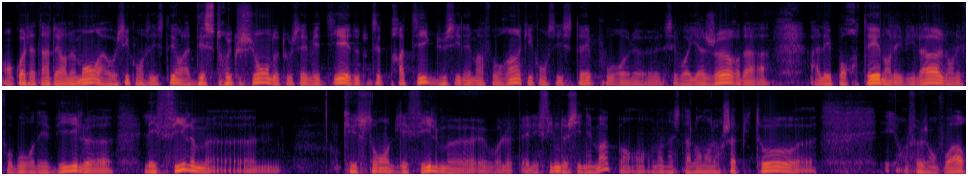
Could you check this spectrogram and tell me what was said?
en quoi cet internement a aussi consisté en la destruction de tous ces métiers et de toute cette pratique du cinéma forain qui consistait pour ces voyageurs à, à les porter dans les villages, dans les faubourgs des villes, les films. qui sont les films, les films de cinéma, en, en installant dans leurs chapiteaux et en le faisant voir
